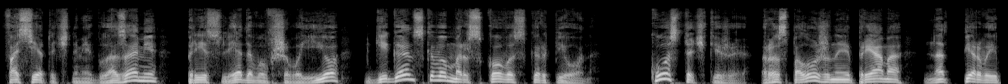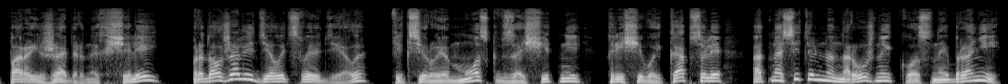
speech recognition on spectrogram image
фасеточными глазами преследовавшего ее гигантского морского скорпиона. Косточки же, расположенные прямо над первой парой жаберных щелей, продолжали делать свое дело, фиксируя мозг в защитной хрящевой капсуле относительно наружной костной брони,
